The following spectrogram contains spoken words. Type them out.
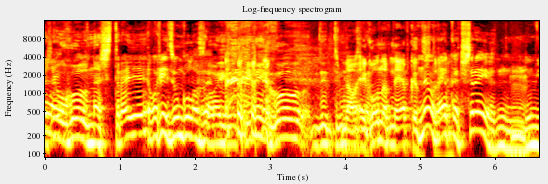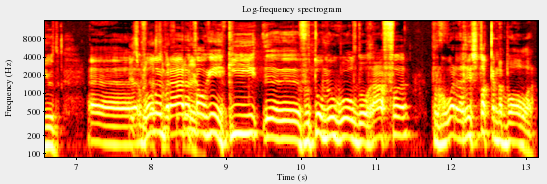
Mas é o golo na estreia. Eu dizer um golo a zero. Foi o primeiro golo de Não, é gol na, na época de Não, na estreia. época de estreia, do miúdo. Ah, por vou lembrar que alguém aqui ah, votou o meu golo do Rafa porque o guarda-redes toca na bola.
